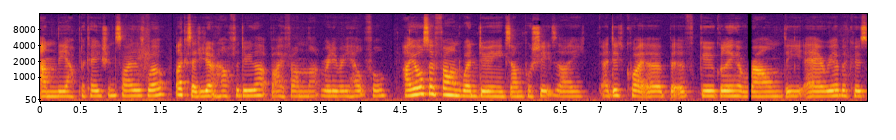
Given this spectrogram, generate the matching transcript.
and the application side as well. Like I said, you don't have to do that, but I found that really, really helpful. I also found when doing example sheets, I, I did quite a bit of Googling around the area because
